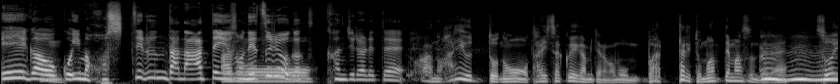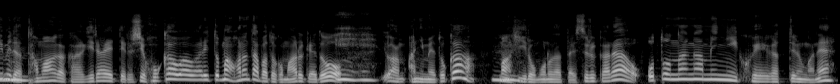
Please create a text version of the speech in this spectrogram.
映画をこう今欲してるんだなっていうその熱量が感じられて、あのハリウッドの大作映画みたいなのがもうばったり止まってますんでね、そういう意味では弾が限られてるし他は割とまあ花束とかもあるけど、ええ。アニメとか、まあ、うんヒーローものだったりするから、大人が見に行く映画っていうのがね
